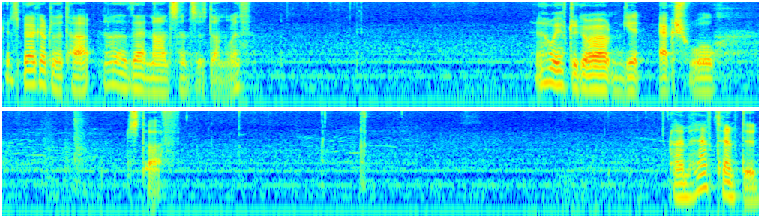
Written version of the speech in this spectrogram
Get us back up to the top, now that that nonsense is done with. Now we have to go out and get actual stuff. I'm half tempted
